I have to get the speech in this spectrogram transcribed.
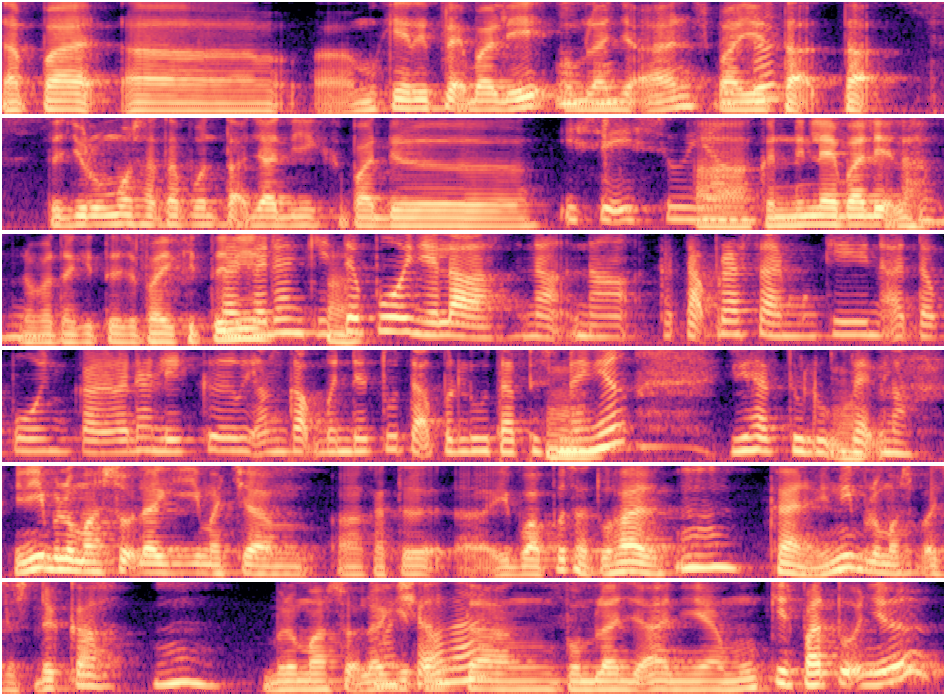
dapat uh, uh, mungkin reflect balik pembelanjaan supaya tak tak terjerumus ataupun tak jadi kepada isu-isu yang uh, kena nilai balik lah pendapatan kita supaya kita ni Kadang-kadang kita pun yalah nak nak tak perasan mungkin ataupun kadang-kadang leka anggap benda tu tak perlu tapi sebenarnya you have to look back lah. Ini belum masuk lagi macam uh, kata uh, ibu apa satu hal. Mm. Kan? Ini belum masuk macam sedekah. Mm. Belum masuk lagi Masya tentang pembelanjaan yang mungkin sepatutnya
